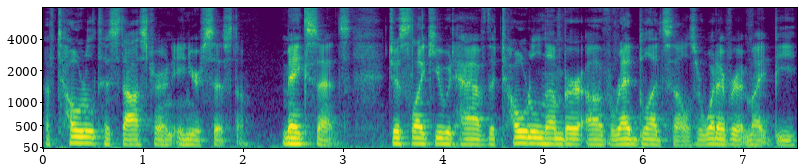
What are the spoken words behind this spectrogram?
of total testosterone in your system makes sense just like you would have the total number of red blood cells or whatever it might be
